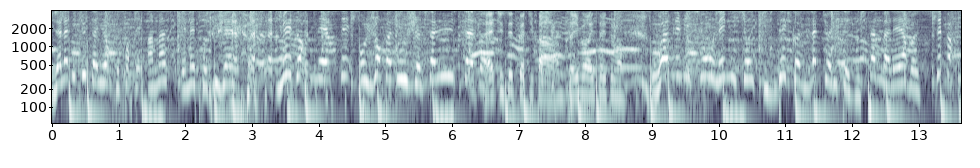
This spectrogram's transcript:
Il a l'habitude d'ailleurs de porter un masque et mettre du gel. Mais d'ordinaire, c'est aux Jean Patouche. Salut Seb Eh, tu sais de quoi tu parles. hein. Salut Boris, salut tout le monde. WAM l'émission, l'émission qui déconne l'actualité du Stade Malherbe. C'est parti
